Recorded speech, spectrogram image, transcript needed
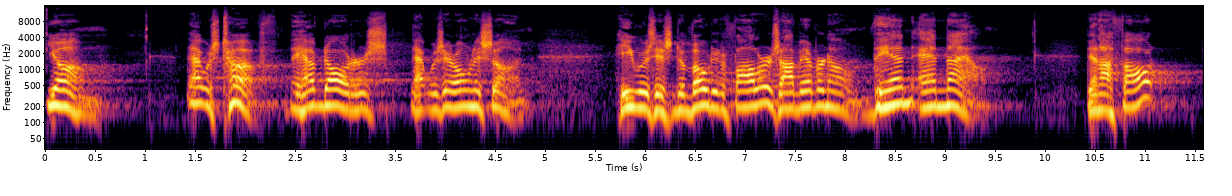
young. That was tough. They have daughters, that was their only son. He was as devoted a follower as I've ever known, then and now. Then I thought,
